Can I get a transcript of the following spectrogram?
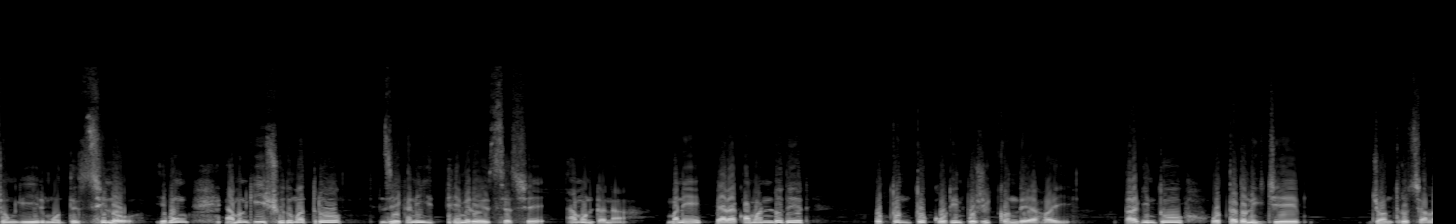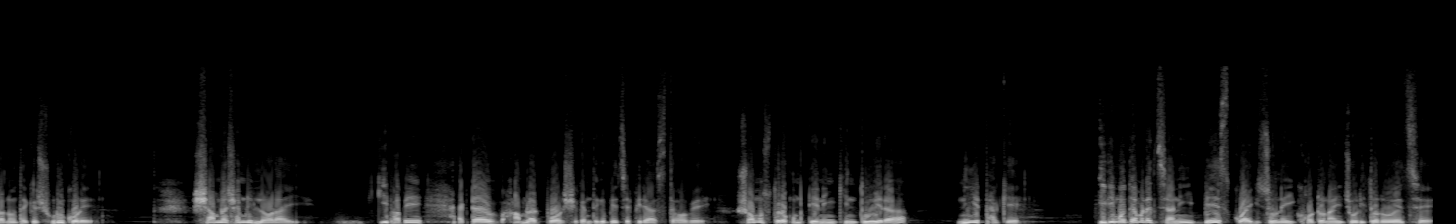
জঙ্গির মধ্যে ছিল এবং এমনকি শুধুমাত্র যেখানেই থেমে রয়েছে সে এমনটা না মানে প্যারা কমান্ডোদের অত্যন্ত কঠিন প্রশিক্ষণ দেয়া হয়। তারা কিন্তু অত্যাধুনিক যে যন্ত্র চালানো থেকে শুরু করে সামনাসামনি লড়াই। কীভাবে একটা হামলার পর সেখান থেকে বেঁচে ফিরে আসতে হবে? সমস্ত রকম ট্রেনিং কিন্তু এরা নিয়ে থাকে। ইতিমধ্যে আমরা জানি বেশ কয়েকজন এই ঘটনায় জড়িত রয়েছে।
